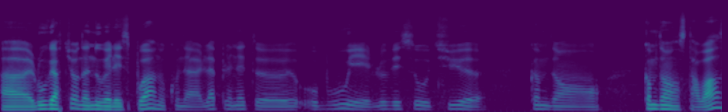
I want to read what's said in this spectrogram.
à l'ouverture d'un nouvel espoir. Donc on a la planète euh, au bout et le vaisseau au-dessus, euh, comme, dans, comme dans Star Wars.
